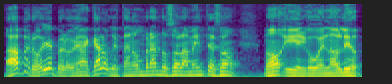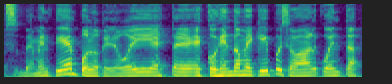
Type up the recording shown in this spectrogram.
ah, pero oye, pero ven acá, lo que están nombrando solamente son... No, y el gobernador dijo, "Ps, deme en tiempo, lo que yo voy este, escogiendo mi equipo y se van a dar cuenta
